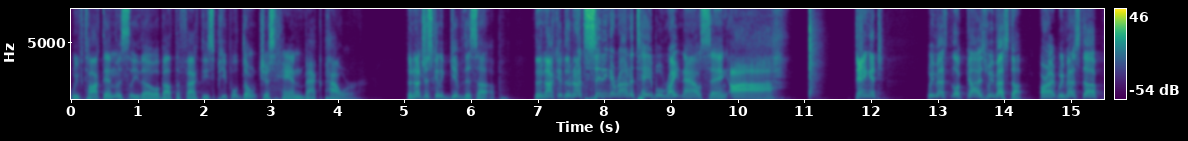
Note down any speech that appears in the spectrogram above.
We've talked endlessly, though, about the fact these people don't just hand back power. They're not just going to give this up. They're not. They're not sitting around a table right now saying, "Ah, dang it, we messed." Look, guys, we messed up. All right, we messed up,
